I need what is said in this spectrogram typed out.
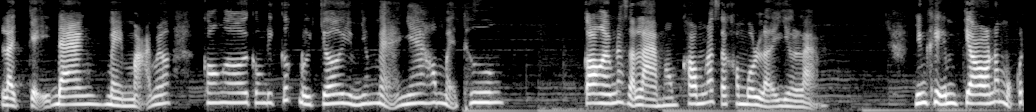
là chị đang mềm mại với nó con ơi, con đi cất đồ chơi giùm cho mẹ nha, không mẹ thương. Con em nó sẽ làm không? Không, nó sẽ không bao lệ giờ làm. Nhưng khi em cho nó một cái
